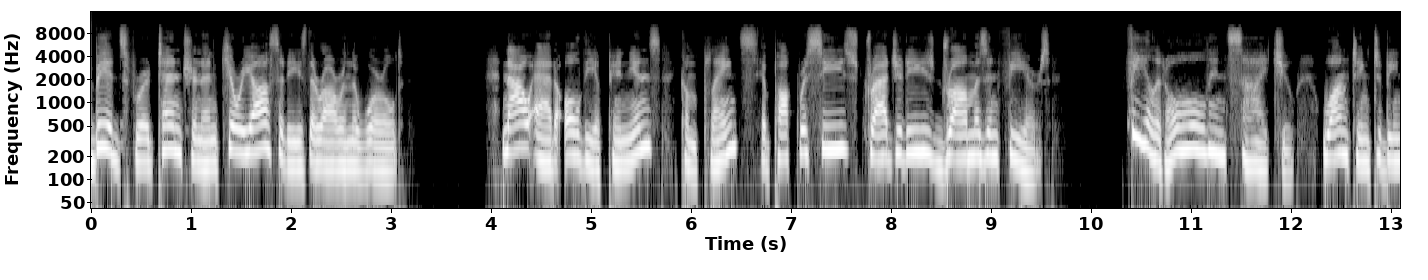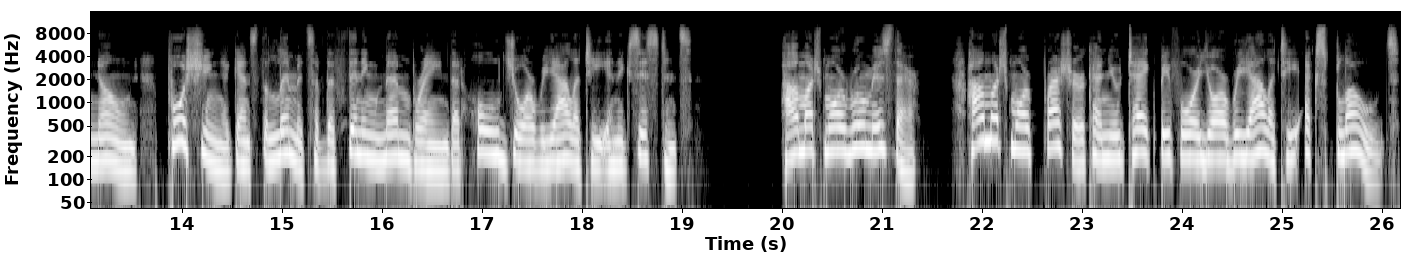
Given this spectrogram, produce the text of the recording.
bids for attention, and curiosities there are in the world. Now add all the opinions, complaints, hypocrisies, tragedies, dramas, and fears. Feel it all inside you, wanting to be known, pushing against the limits of the thinning membrane that holds your reality in existence. How much more room is there? How much more pressure can you take before your reality explodes?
